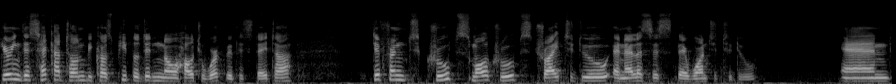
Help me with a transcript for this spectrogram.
during this hackathon, because people didn't know how to work with this data, different groups, small groups, tried to do analysis they wanted to do. And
